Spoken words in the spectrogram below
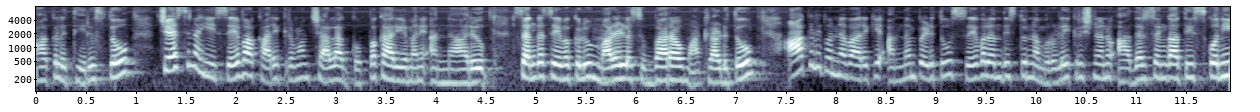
ఆకలి తీరుస్తూ చేసిన ఈ సేవా కార్యక్రమం చాలా గొప్ప కార్యమని అన్నారు. సంఘ సేవకులు మరళ్ళ సుబ్బారావు మాట్లాడుతూ ఆకలి కొన్న వారికి అన్నం పెడుతూ సేవలందిస్తున్న మురళీకృష్ణను ఆదర్శంగా తీసుకొని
